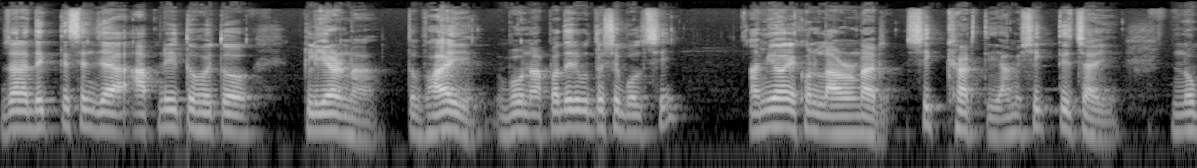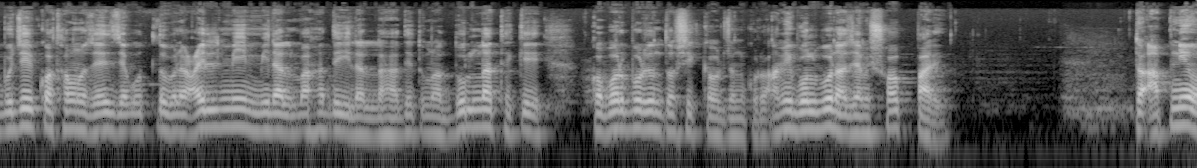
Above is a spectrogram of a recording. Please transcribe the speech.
যারা দেখতেছেন যে আপনি তো হয়তো ক্লিয়ার না, তো ভাই, বোন, আপনাদের উদ্দেশ্যে বলছি, আমিও এখন লার্নার শিক্ষার্থী, আমি শিখতে চাই। নবুজির কথা অনুযায়ী যে উতলবন আইলমি মিনাল মাহাদি ইলাল্লাহাদি তোমরা দুলনা থেকে কবর পর্যন্ত শিক্ষা অর্জন করো। আমি বলব না যে আমি সব পারি তো আপনিও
